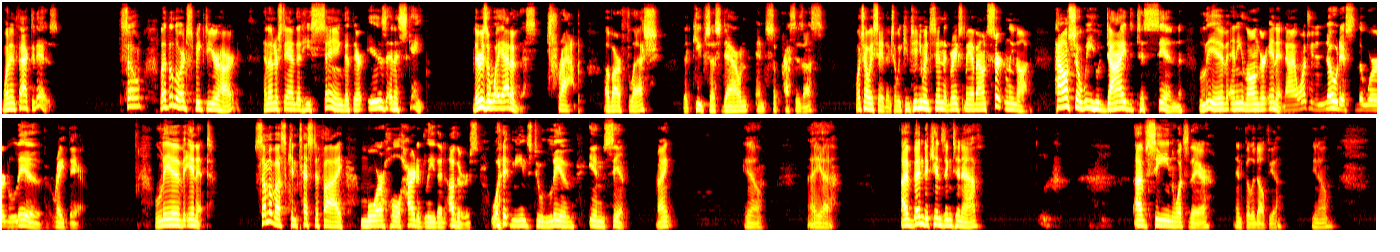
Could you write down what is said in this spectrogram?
When in fact it is. So let the Lord speak to your heart and understand that He's saying that there is an escape. There is a way out of this trap of our flesh that keeps us down and suppresses us. What shall we say then? Shall we continue in sin that grace may abound? Certainly not. How shall we who died to sin live any longer in it? Now, I want you to notice the word live right there. Live in it. Some of us can testify more wholeheartedly than others what it means to live in sin, right? You know, I uh, I've been to Kensington Ave. I've seen what's there in Philadelphia. You know,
